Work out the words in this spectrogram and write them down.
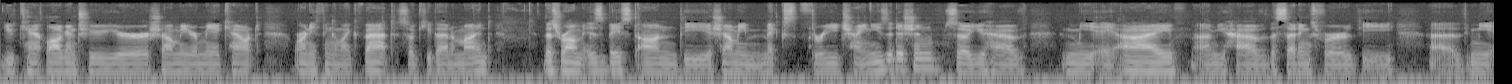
you can't log into your Xiaomi or Mi account or anything like that, so keep that in mind. This ROM is based on the Xiaomi Mix 3 Chinese edition, so you have Mi AI, um, you have the settings for the, uh, the Mi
